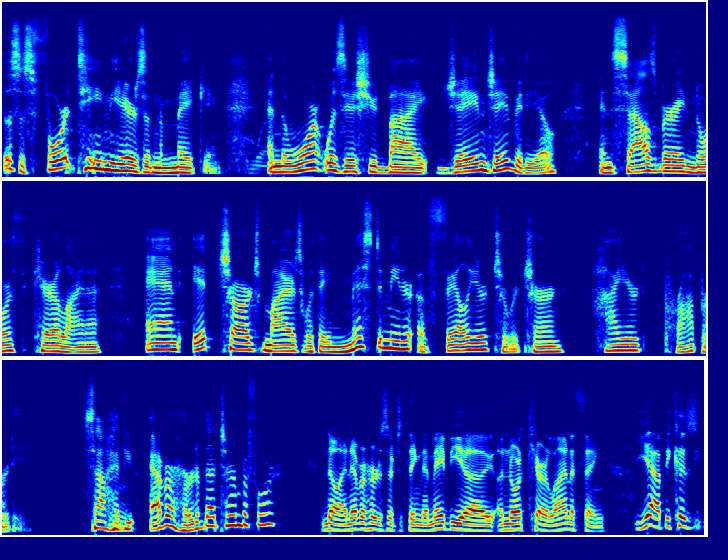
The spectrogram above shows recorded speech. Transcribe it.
So this is 14 years in the making. Wow. And the warrant was issued by J&J Video in Salisbury, North Carolina, and it charged Myers with a misdemeanor of failure to return hired property. Sal, have Hmm. you ever heard of that term before? No, I never heard of such a thing. That may be a, a North Carolina thing. Yeah, because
